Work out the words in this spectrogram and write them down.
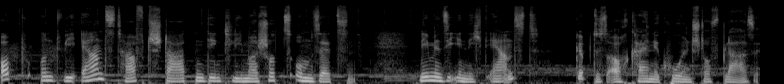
ob und wie ernsthaft Staaten den Klimaschutz umsetzen. Nehmen sie ihn nicht ernst, gibt es auch keine Kohlenstoffblase.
